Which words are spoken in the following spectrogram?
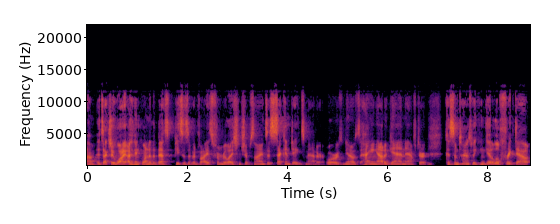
Um, it's actually why i think one of the best pieces of advice from relationship science is second dates matter or you know hanging out again after because sometimes we can get a little freaked out.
